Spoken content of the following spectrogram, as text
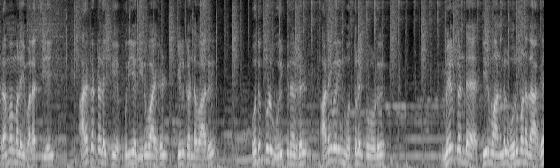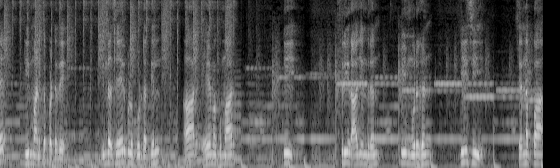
பிரம்மமலை வளர்ச்சியை அறக்கட்டளைக்கு புதிய நிர்வாகிகள் கீழ்கண்டவாறு பொதுக்குழு உறுப்பினர்கள் அனைவரின் ஒத்துழைப்போடு மேல்கண்ட தீர்மானங்கள் ஒருமனதாக தீர்மானிக்கப்பட்டது. இந்த செயற்குழு கூட்டத்தில் R. Hemakumar T. Sri. Rajendran P. Murugan T. C. Chennappa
